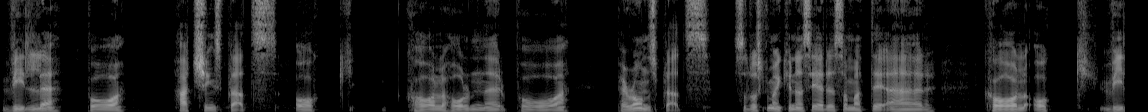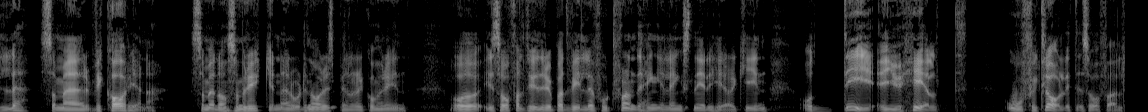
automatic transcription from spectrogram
Ville på Hutchings plats och Karl Holmner på Perrons plats. Så då skulle man kunna se det som att det är Karl och Ville som är vikarierna, som är de som ryker när ordinarie spelare kommer in. Och i så fall tyder det på att Ville fortfarande hänger längst ner i hierarkin. Och det är ju helt oförklarligt i så fall.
